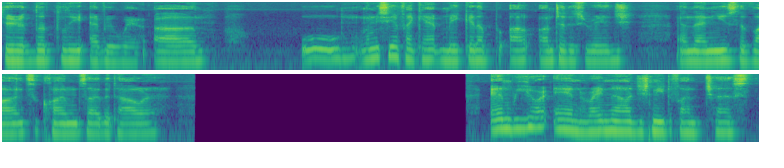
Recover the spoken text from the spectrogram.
They're literally everywhere. Um, ooh, let me see if I can't make it up uh, onto this ridge and then use the vines to climb inside the tower. And we are in right now. I just need to find a chest.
